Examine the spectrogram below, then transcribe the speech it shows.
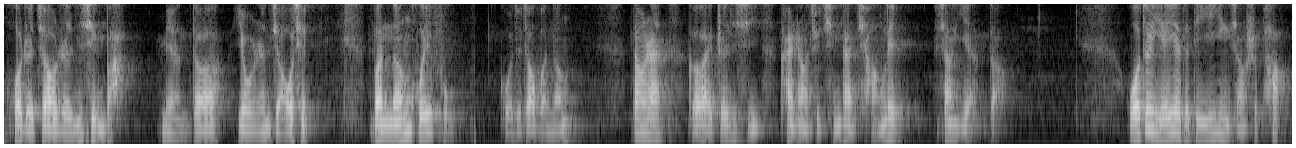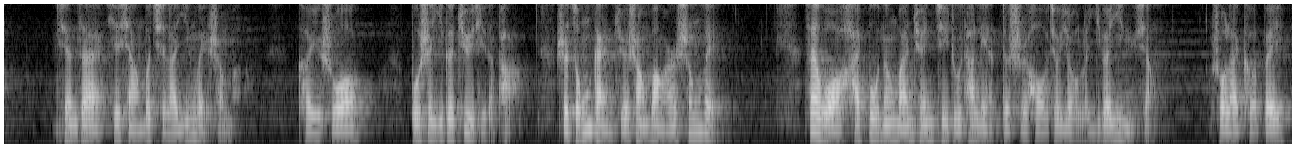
或者叫人性吧，免得有人矫情。本能恢复，我就叫本能。当然格外珍惜看上去情感强烈像演的。我对爷爷的第一印象是怕，现在也想不起来因为什么。可以说，不是一个具体的怕，是总感觉上望而生畏。在我还不能完全记住他脸的时候，就有了一个印象。说来可悲，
